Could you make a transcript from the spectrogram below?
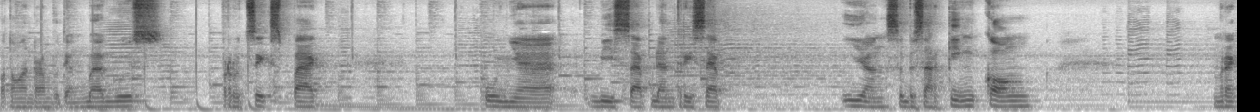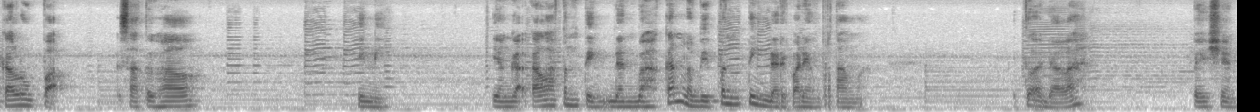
potongan rambut yang bagus, perut six pack, punya bicep dan tricep yang sebesar King Kong. Mereka lupa satu hal ini yang gak kalah penting dan bahkan lebih penting daripada yang pertama. Itu adalah passion.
